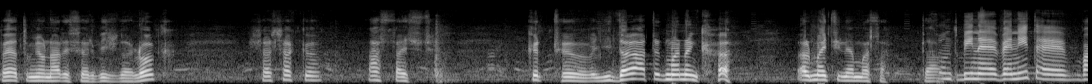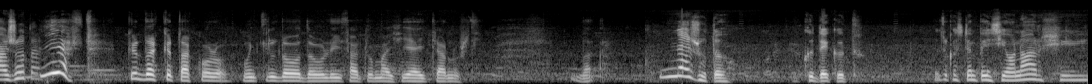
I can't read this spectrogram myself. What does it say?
Băiatul meu nu are servici deloc, și așa că asta este. Cât uh, îi dă, atât mănâncă. Îl mai ținem așa. Da. Sunt binevenite? Vă ajută? Este. Cât de cât acolo. Un kil, două de ulei sau tu mai și aici, nu știu. Da. Ne ajută cât de cât. Pentru că suntem pensionari și...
